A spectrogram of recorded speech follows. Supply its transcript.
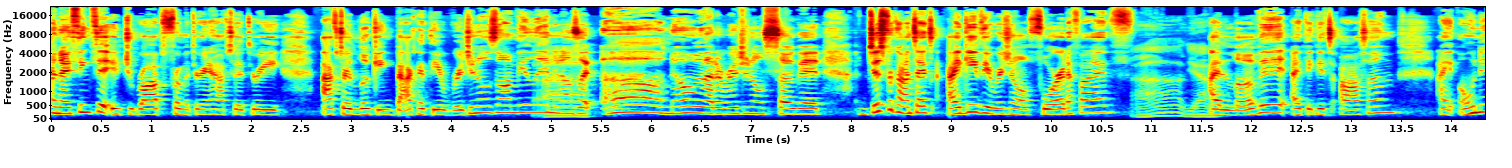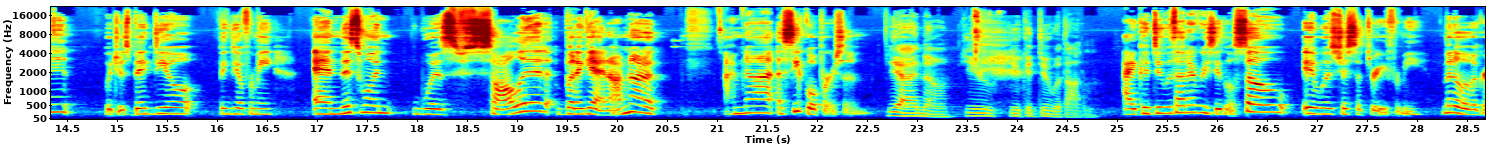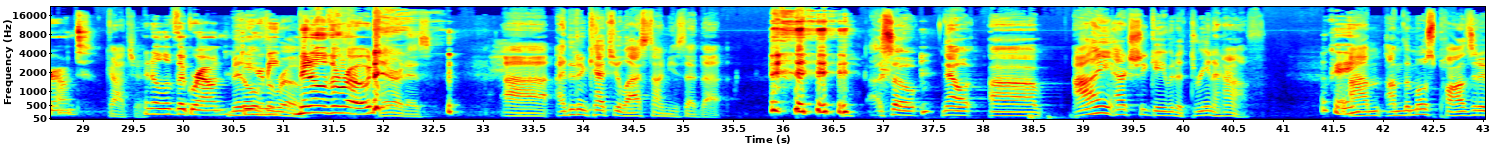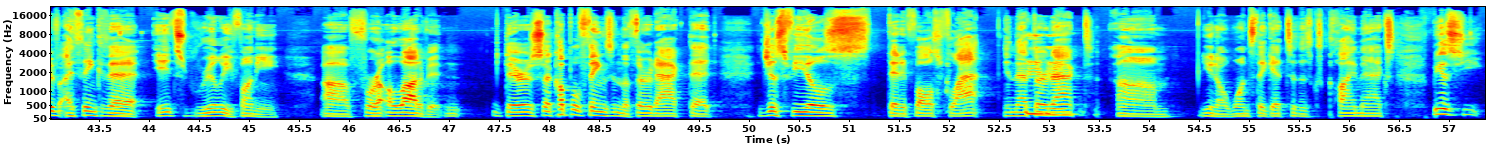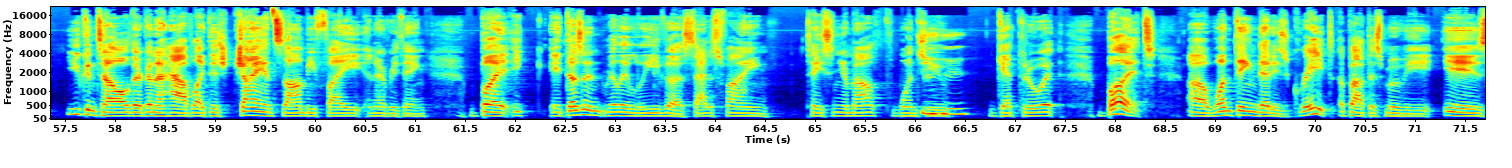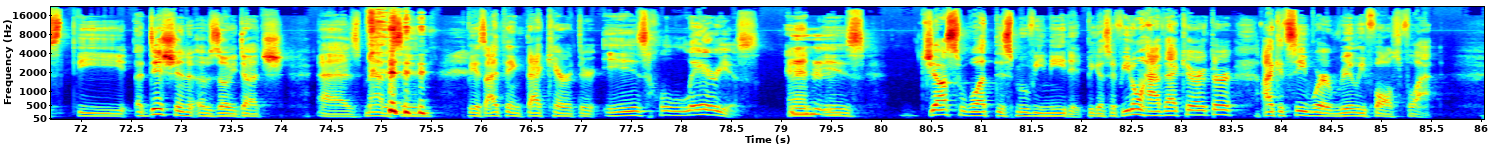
And I think that it dropped from a three and a half to a three after looking back at the original Zombieland. Uh, and I was ah. like, oh no, that original's so good. Just for context, I gave the original a four out of five. Ah, uh, yeah. I love it. I think it's awesome. I own it, which is big deal. Big deal for me. And this one was solid, but again, I'm not a I'm not a sequel person. Yeah, I know. You you could do without them. I could do without every sequel. So it was just a three for me. Middle of the ground. Gotcha. Middle of the ground. Middle of the me? road. Middle of the road. There it is. Uh, I didn't catch you last time you said that. So now uh, I actually gave it a three and a half. Okay. I'm I'm the most positive. I think that it's really funny uh, for a lot of it. There's a couple things in the third act that just feels that it falls flat in that third act. Um, you know, once they get to this climax, because you, you can tell they're gonna have like this giant zombie fight and everything, but it it doesn't really leave a satisfying taste in your mouth once you get through it. But uh, one thing that is great about this movie is the addition of Zoe Dutch as Madison, because I think that character is hilarious and mm-hmm. is just what this movie needed. Because if you don't have that character, I could see where it really falls flat.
